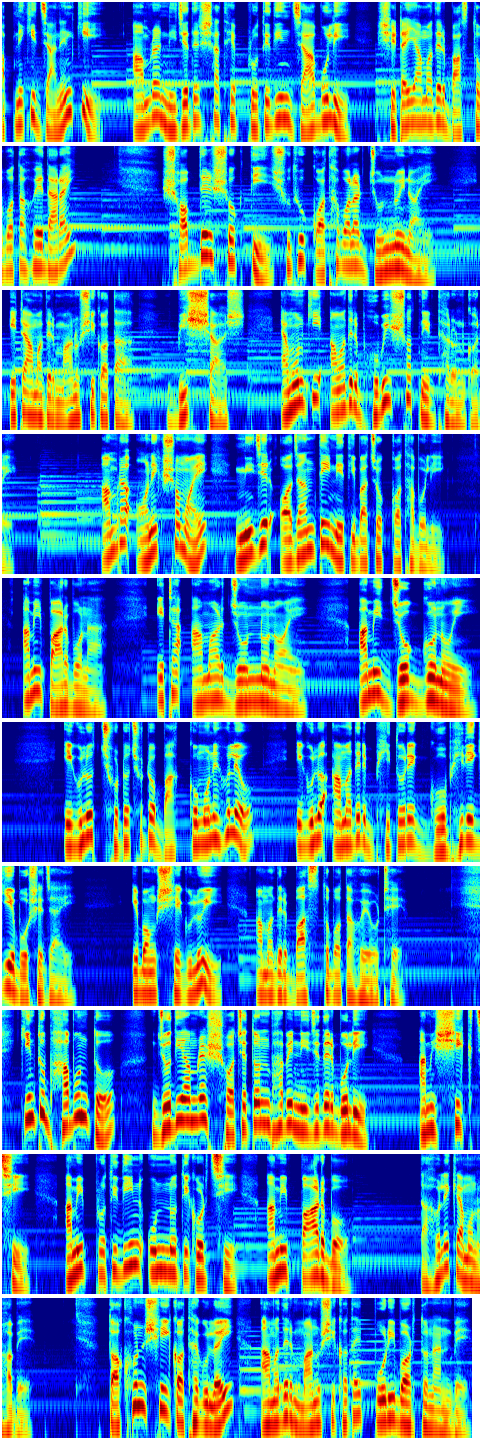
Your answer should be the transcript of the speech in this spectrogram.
আপনি কি জানেন কি, আমরা নিজেদের সাথে প্রতিদিন যা বলি সেটাই আমাদের বাস্তবতা হয়ে দাঁড়ায়? শব্দের শক্তি শুধু কথা বলার জন্যই নয়, এটা আমাদের মানসিকতা, বিশ্বাস, এমনকি আমাদের ভবিষ্যৎ নির্ধারণ করে। আমরা অনেক সময় নিজের অজান্তেই নেতিবাচক কথা বলি, আমি পারব না, এটা আমার জন্য নয়, আমি যোগ্য নই। এগুলো ছোট ছোট বাক্য মনে হলেও এগুলো আমাদের ভিতরে গভীরে গিয়ে বসে যায়। এবং সেগুলোই আমাদের বাস্তবতা হয়ে ওঠে। কিন্তু ভাবুন তো, যদি আমরা সচেতনভাবে নিজেদের বলি, আমি শিখছি, আমি প্রতিদিন উন্নতি করছি, আমি পারব তাহলে কেমন হবে? তখন সেই কথাগুলোই আমাদের মানসিকতায় পরিবর্তন আনবে।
